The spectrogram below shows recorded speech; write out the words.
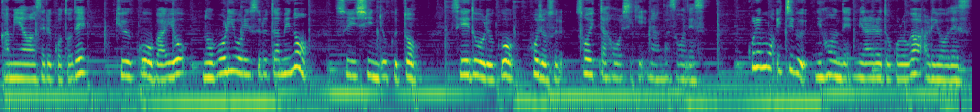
噛み合わせることで急勾配を上り下りするための推進力と制動力を補助するそういった方式なんだそうです。これも一部日本で見られるところがあるようです。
